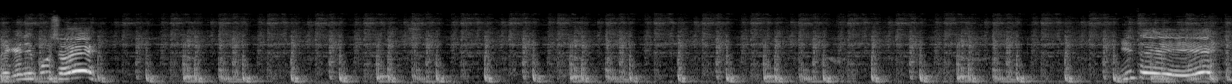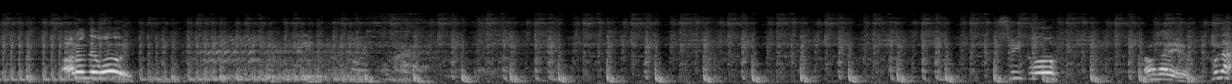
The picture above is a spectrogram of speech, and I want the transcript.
Pequeño impulso, ¿eh? ¡Quince! ¿eh? ¿A dónde voy? Cinco. Vamos a ir. Una.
